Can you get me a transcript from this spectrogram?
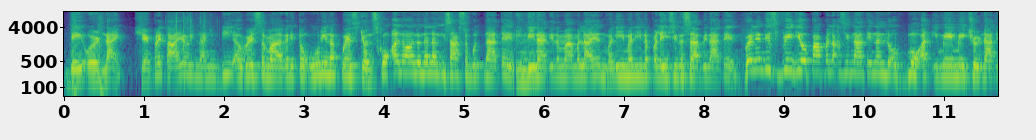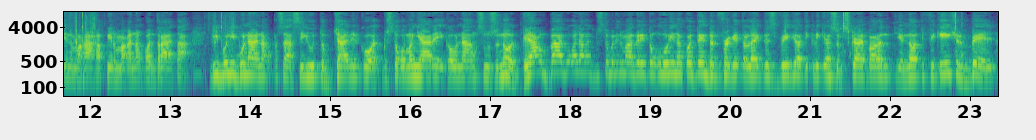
Day or night? Siyempre tayo na hindi aware sa mga ganitong uri ng questions kung ano-ano na lang isasagot natin. Hindi natin namamalayan, mali-mali na pala yung sinasabi natin. Well, in this video, papalakasin natin ang loob mo at i-make sure natin na makakapirma ka ng kontrata. Libo-libo na nakapasa sa YouTube channel ko at gusto ko mangyari ikaw na ang susunod. Kaya kung bago ka lang at gusto mo rin mga ganitong uri ng content, don't forget to like this video at i-click yung subscribe button at yung notification bell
